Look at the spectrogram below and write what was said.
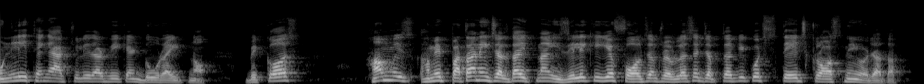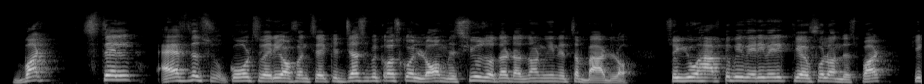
only thing actually that we can do right now because हम इस, हमें पता नहीं चलता इतना इजीली कि ये फॉल्स एंड फ्रिवलेस है जब तक कि कुछ स्टेज क्रॉस नहीं हो जाता। But still as the courts very often say कि जस्ट बिकॉज़ कोई लॉ मिस यूज़ होता does not mean it's a bad law so you have to be very very careful on this part कि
